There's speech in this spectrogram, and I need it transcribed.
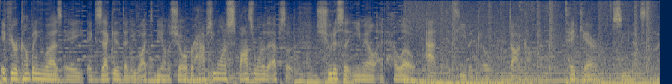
If you're a company who has a executive that you'd like to be on the show, or perhaps you want to sponsor one of the episodes, shoot us an email at hello at khateebandco.com. Take care and we'll see you next time.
